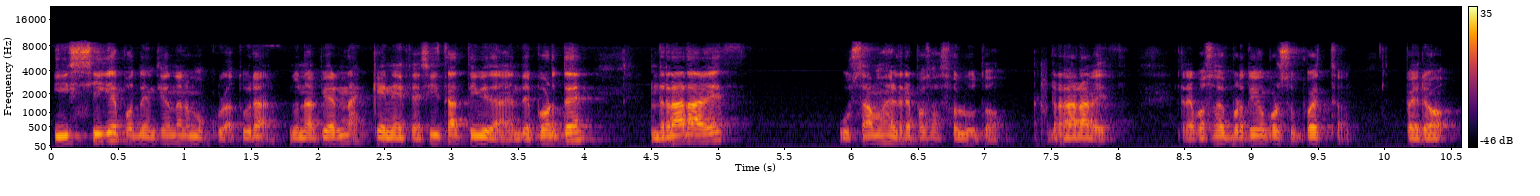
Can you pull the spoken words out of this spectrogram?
y sigue potenciando la musculatura de una pierna que necesita actividad. En deporte, rara vez usamos el reposo absoluto, rara vez. Reposo deportivo, por supuesto, pero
